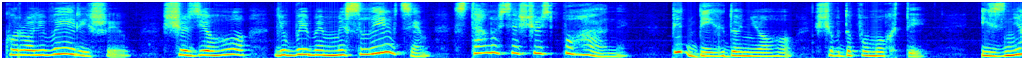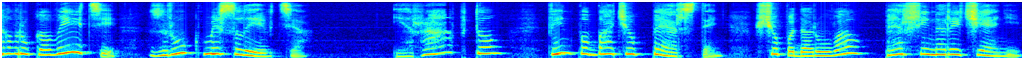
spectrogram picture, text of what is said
Король вирішив, що з його любимим мисливцем сталося щось погане, підбіг до нього, щоб допомогти, і зняв рукавиці з рук мисливця. І раптом він побачив перстень, що подарував першій нареченій.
